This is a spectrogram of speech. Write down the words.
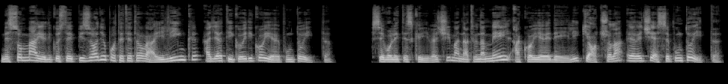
nel sommario di questo episodio potete trovare i link agli articoli di Corriere.it. Se volete scriverci, mandate una mail a corrieredaily-rcs.it.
